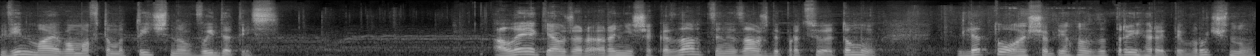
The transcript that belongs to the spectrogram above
він має вам автоматично видатись. Але, як я вже раніше казав, це не завжди працює. Тому для того, щоб його затригерити вручну,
